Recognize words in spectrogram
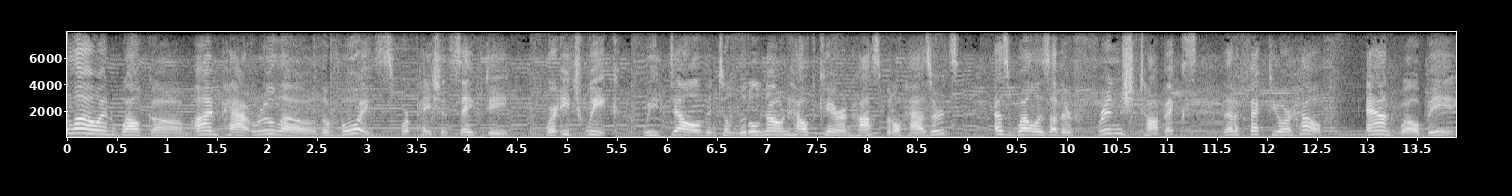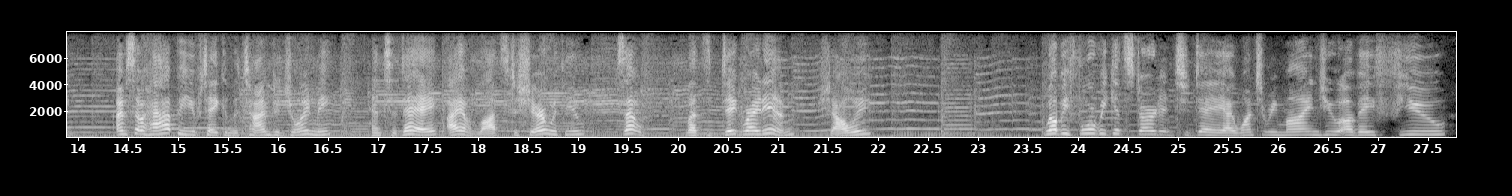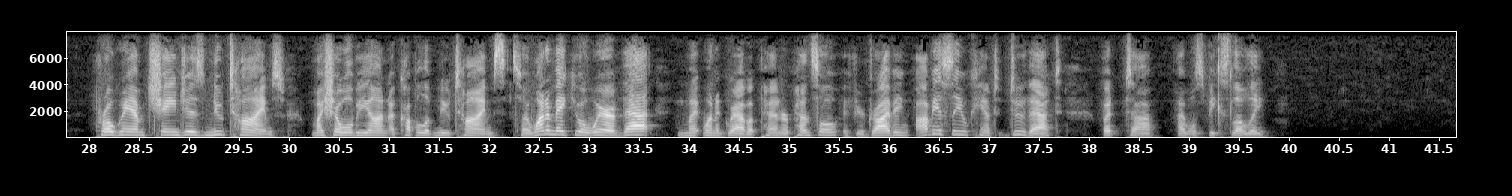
Hello and welcome. I'm Pat Rouleau, the voice for patient safety, where each week we delve into little known healthcare and hospital hazards, as well as other fringe topics that affect your health and well being. I'm so happy you've taken the time to join me, and today I have lots to share with you. So let's dig right in, shall we? Well, before we get started today, I want to remind you of a few program changes, new times. My show will be on a couple of new times. So I want to make you aware of that. You might want to grab a pen or pencil if you're driving. Obviously, you can't do that, but uh, I will speak slowly.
